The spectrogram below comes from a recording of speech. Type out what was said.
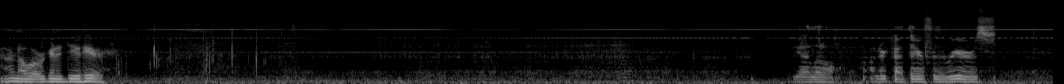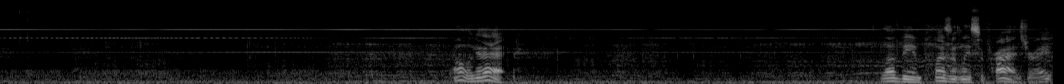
I don't know what we're gonna do here. We got a little undercut there for the rears. Oh, look at that. Love being pleasantly surprised, right?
